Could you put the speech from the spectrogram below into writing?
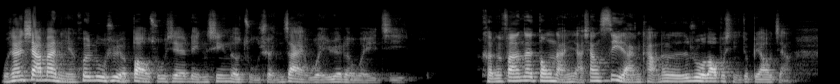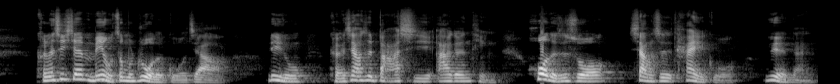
我相信下半年会陆续的爆出一些零星的主权债违约的危机，可能发生在东南亚，像斯里兰卡那个弱到不行就不要讲，可能是一些没有这么弱的国家啊，例如可能像是巴西、阿根廷，或者是说像是泰国、越南。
